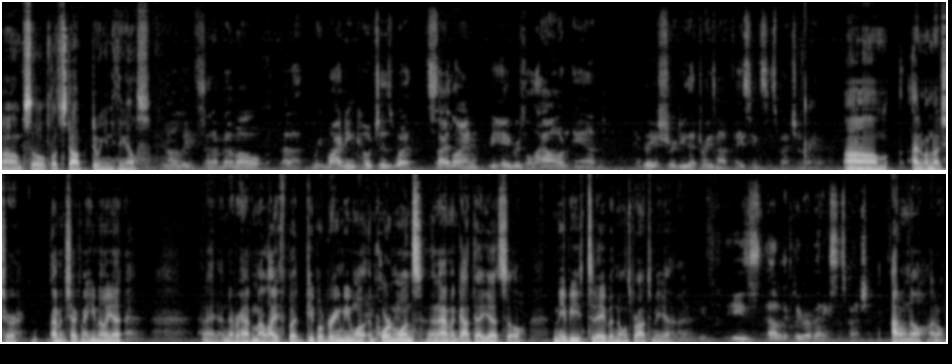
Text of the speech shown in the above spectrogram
Um, so let's stop doing anything else. Uh, League sent a memo uh, reminding coaches what sideline behavior is allowed, and have they assured you that Dre's not facing suspension right here? Um, I'm not sure. I haven't checked my email yet, and I, I never have in my life. But people are bringing me one, important ones, and I haven't got that yet. So maybe today, but no one's brought it to me yet. He's, he's out of the clear of any suspension. I don't know. I don't.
